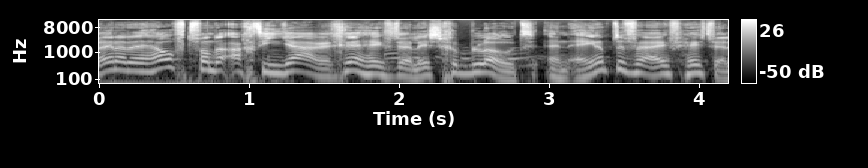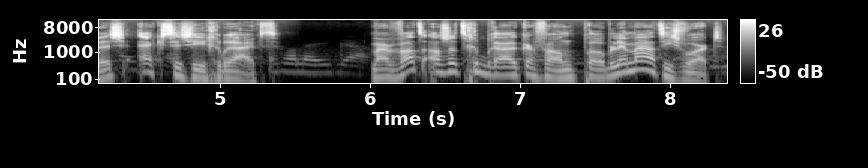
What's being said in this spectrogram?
Bijna de helft van de 18-jarigen heeft wel eens gebloot en 1 op de 5 heeft wel eens ecstasy gebruikt. Maar wat als het gebruik ervan problematisch wordt?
